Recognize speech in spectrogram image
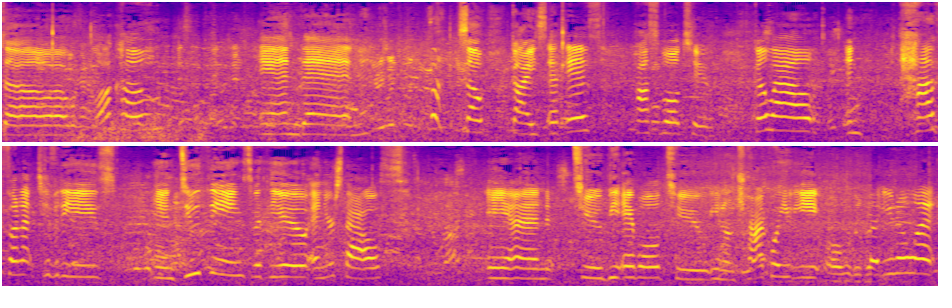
so we're gonna walk home. And then so guys it is possible to go out and have fun activities and do things with you and your spouse and to be able to, you know, track what you eat. But you know what?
